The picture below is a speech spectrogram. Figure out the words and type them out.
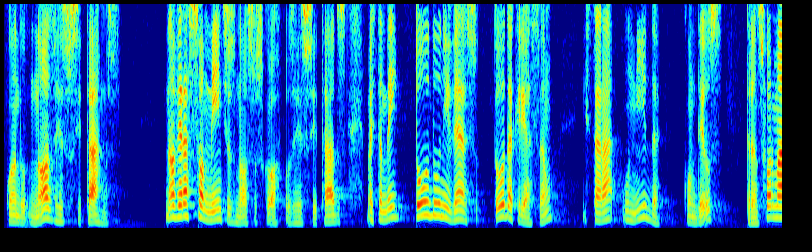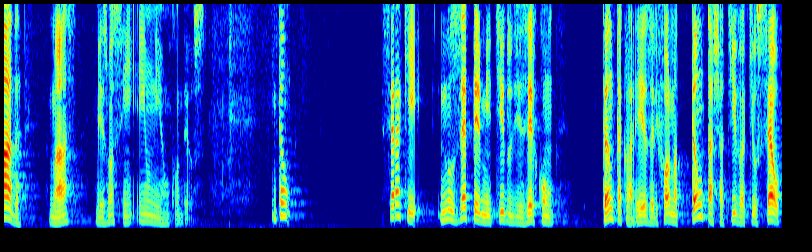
quando nós ressuscitarmos, não haverá somente os nossos corpos ressuscitados, mas também todo o universo, toda a criação estará unida com Deus, transformada, mas mesmo assim em união com Deus. Então, será que nos é permitido dizer com tanta clareza, de forma tão taxativa, que o céu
